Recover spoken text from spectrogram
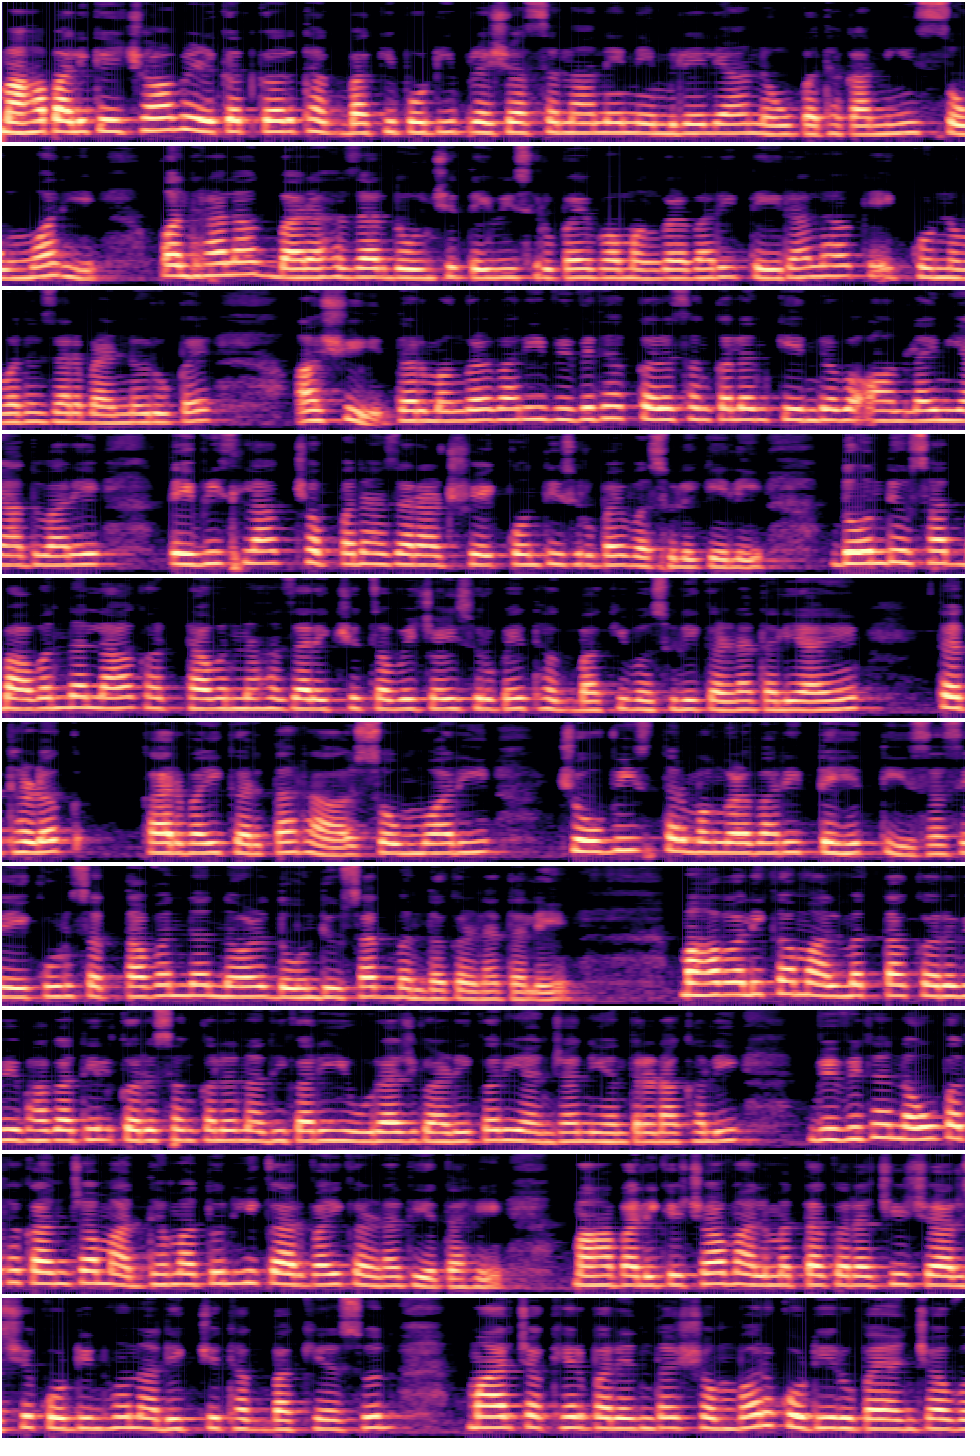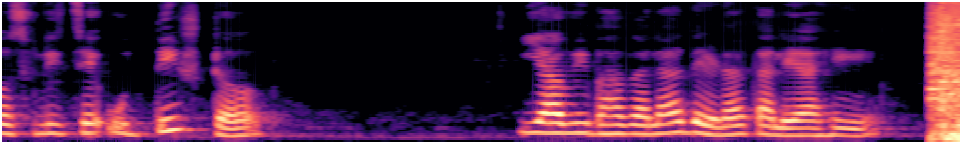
महापालिकेच्या मिळकतकर थकबाकीपोटी प्रशासनाने नेमलेल्या नऊ पथकांनी सोमवारी पंधरा लाख बारा हजार दोनशे तेवीस रुपये व मंगळवारी तेरा लाख एकोणनव्वद हजार ब्याण्णव रुपये अशी तर मंगळवारी विविध कर संकलन केंद्र व ऑनलाईन याद्वारे तेवीस लाख छप्पन हजार आठशे एकोणतीस रुपये वसुली केली. दोन दिवसात बावन्न लाख अठ्ठावन्न हजार एकशे चव्वेचाळीस रुपये थकबाकी वसुली करण्यात आली आहे. तर ठळक कारवाई करताना सोमवारी चोवीस तर मंगळवारी तेहतीस असे एकूण सत्तावन्न नळ दोन दिवसात बंद करण्यात आले. महापालिका मालमत्ता कर विभागातील कर संकलन अधिकारी युवराज गाडेकर यांच्या नियंत्रणाखाली विविध नऊ पथकांच्या माध्यमातून ही कारवाई करण्यात येत आहे. महापालिकेच्या मालमत्ता कराची चारशे कोटींहून अधिकची थकबाकी असून मार्च अखेरपर्यंत शंभर कोटी रुपयांच्या वसुलीचे उद्दिष्ट या विभागाला देण्यात आले आहे.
